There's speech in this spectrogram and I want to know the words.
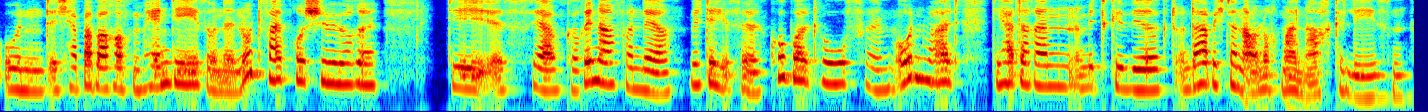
Und ich habe aber auch auf dem Handy so eine Notfallbroschüre. Die ist ja Corinna von der Wildtierhilfe Koboldhof im Odenwald. Die hat daran mitgewirkt und da habe ich dann auch noch mal nachgelesen,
